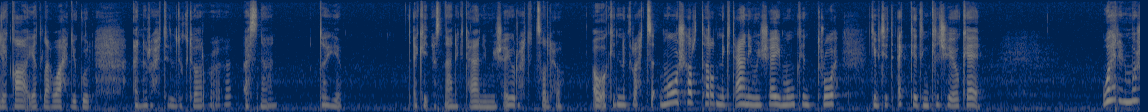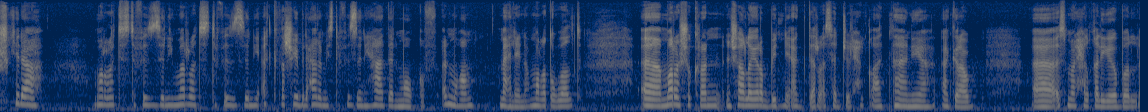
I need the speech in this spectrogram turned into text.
لقاء يطلع واحد يقول أنا رحت لدكتور أسنان. طيب أكيد أسنانك تعاني من شيء ورحت تصلحه أو أكيد إنك راح. مو شرط ترى إنك تعاني من شيء ممكن تروح تبي تتأكد إن كل شيء أوكي. وين المشكلة؟ مرة تستفزني مرة تستفزني أكثر شيء بالعالم يستفزني هذا الموقف. المهم ما علينا مرة طولت. آه مرة شكرا. إن شاء الله يا رب إني أقدر أسجل حلقات ثانية أقرب. آه اسمعوا الحلقة اللي قبل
